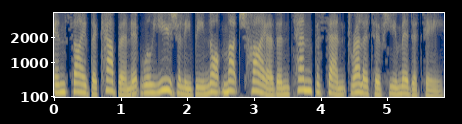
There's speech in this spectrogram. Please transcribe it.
inside the cabin it will usually be not much higher than 10% relative humidity.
